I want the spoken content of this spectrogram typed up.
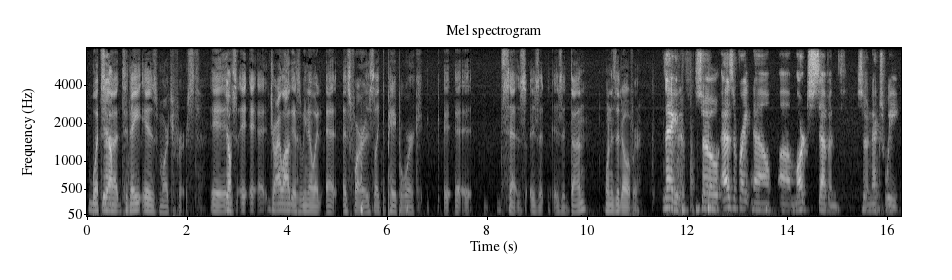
What's Yeah. uh, today is March first. Is Yep. it, it, Draai Laag as we know it as far as like the paperwork says is it is it done? When is it over? Negative. So as of right now, uh, March seventh, so next week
